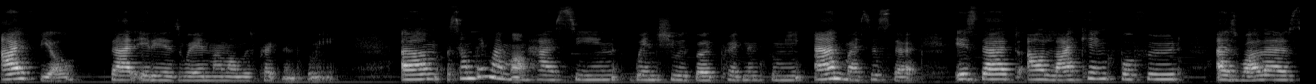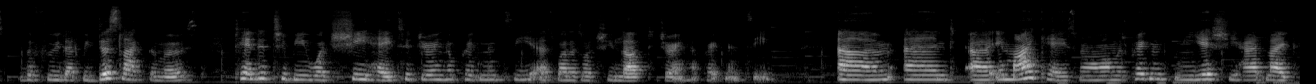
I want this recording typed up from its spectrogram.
I feel that it is when my mom was pregnant for me. Um, something my mom has seen when she was both pregnant for me and my sister is that our liking for food as well as the food that we dislike the most tended to be what she hated during her pregnancy as well as what she loved during her pregnancy. Um, and uh, in my case, when my mom was pregnant for me, yes, she had like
